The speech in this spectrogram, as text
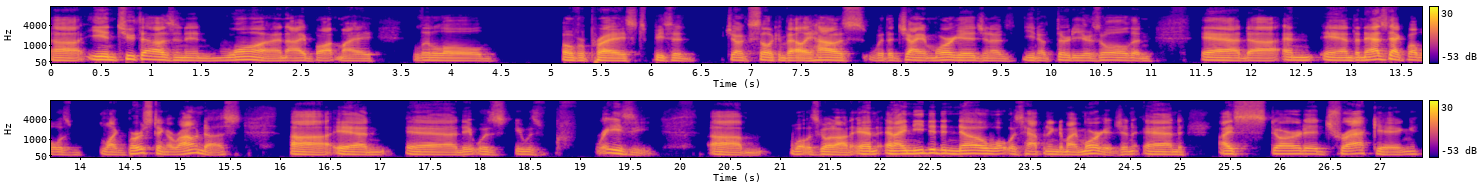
uh, in 2001, I bought my little old overpriced piece of junk Silicon Valley house with a giant mortgage and I was, you know, 30 years old and, and, uh, and, and the NASDAQ bubble was like bursting around us. Uh, and, and it was, it was crazy. Um, what was going on and and I needed to know what was happening to my mortgage and and I started tracking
